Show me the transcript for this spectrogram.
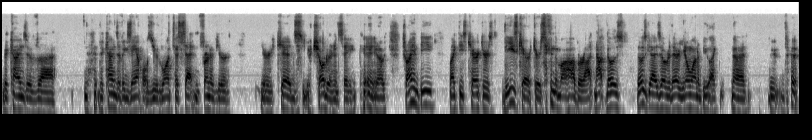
the kinds of uh, the kinds of examples you'd want to set in front of your your kids, your children, and say, you know, try and be like these characters, these characters in the Mahabharata, not those those guys over there. You don't want to be like uh, the,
